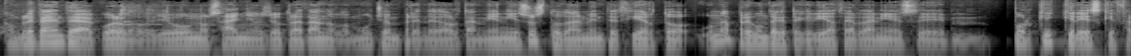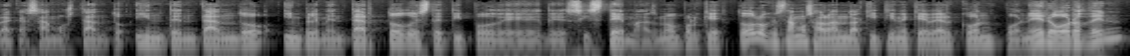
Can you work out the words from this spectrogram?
Completamente de acuerdo. Llevo unos años yo tratando con mucho emprendedor también y eso es totalmente cierto. Una pregunta que te quería hacer, Dani, es eh, ¿por qué crees que fracasamos tanto intentando implementar todo este tipo de, de sistemas? ¿no? Porque todo lo que estamos hablando aquí tiene que ver con poner orden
